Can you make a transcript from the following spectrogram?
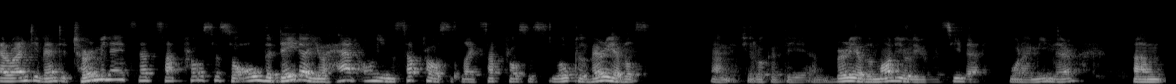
end event, it terminates that sub-process. So all the data you had only in the sub-process, like sub-process local variables, um, if you look at the um, variable module, you will see that what I mean there. Um,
